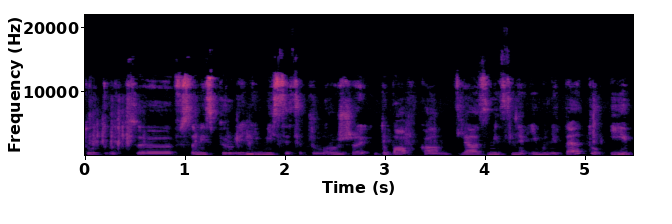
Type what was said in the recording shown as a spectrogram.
Тут от, е, в самій спіруліні містяться. Тому хороша добавка для зміцнення імунітету і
